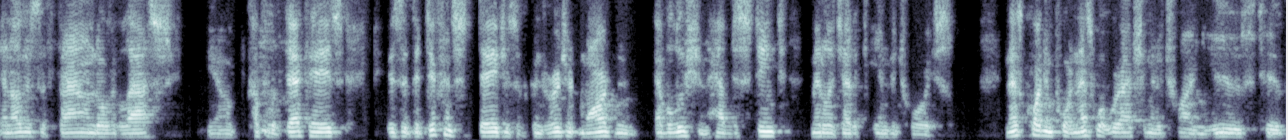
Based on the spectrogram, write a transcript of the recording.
and others have found over the last you know couple of decades is that the different stages of convergent margin evolution have distinct metallogenic inventories. And that's quite important. That's what we're actually going to try and use to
